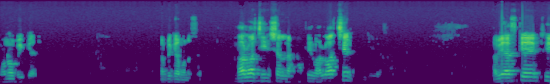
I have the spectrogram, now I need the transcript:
মনোবিজ্ঞানী। আপনি কেমন আছেন? ভালো আছি ইনশাল্লাহ আপনি ভালো আছেন? আমি আজকে একটি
